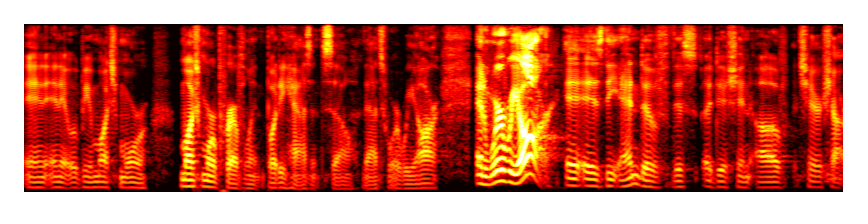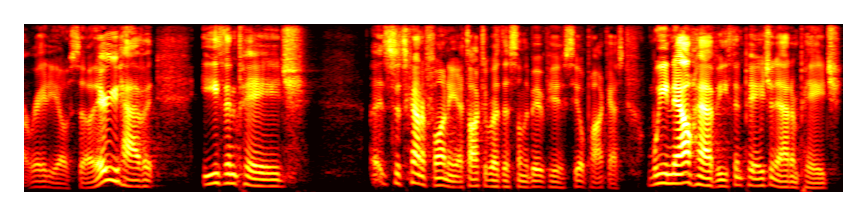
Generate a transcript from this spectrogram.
and, and it would be much more much more prevalent, but he hasn't. So that's where we are. And where we are is the end of this edition of Chair Shot Radio. So there you have it. Ethan Page. It's, it's kind of funny. I talked about this on the Baby Steel podcast. We now have Ethan Page and Adam Page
